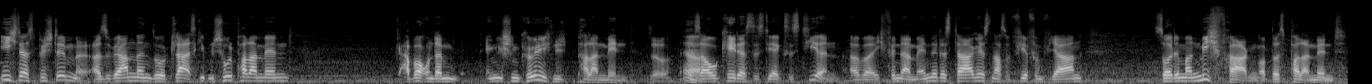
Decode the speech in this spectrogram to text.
ich das bestimme. Also wir haben dann so, klar, es gibt ein Schulparlament, aber auch unter dem englischen König ein Parlament. So. Das ist auch okay, dass es die existieren. Aber ich finde, am Ende des Tages, nach so vier, fünf Jahren, sollte man mich fragen, ob das Parlament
